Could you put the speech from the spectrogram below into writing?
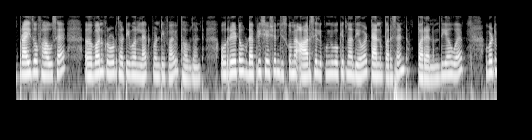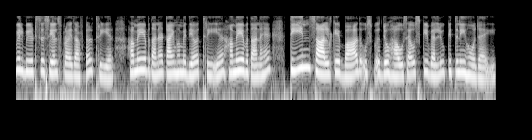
प्राइस ऑफ़ हाउस है one crore thirty one lakh twenty five thousand. और रेट ऑफ़ डेप्रिसिएशन जिसको मैं आर से लिखूँगी वो कितना दिया हुआ है? टेन परसेंट पर एनम दिया हुआ है। What will be its sales price after three year हमें ये बताना है टाइम हमें दिया हुआ है थ्री ईयर हमें ये बताना है, तीन साल के बाद उस, जो हाउस है, उसकी वैल्यू कितनी हो जाएगी?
